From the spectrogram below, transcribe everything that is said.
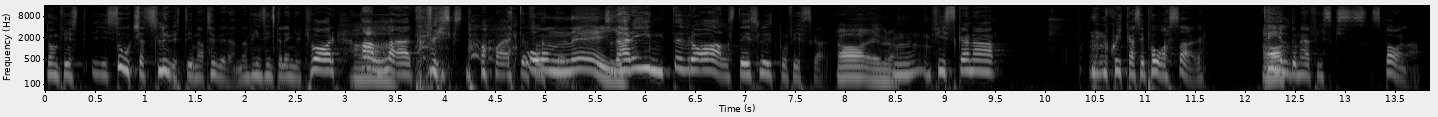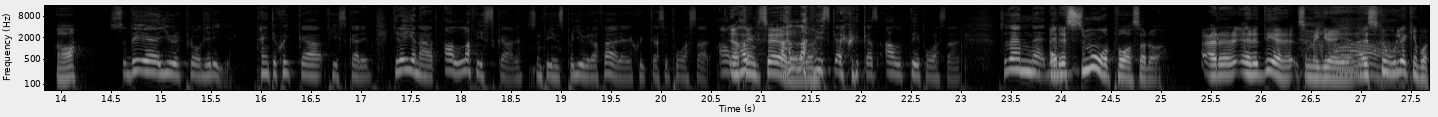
De finns i stort sett slut i naturen. De finns inte längre kvar. Ah. Alla är på fiskspa och äter Åh fötter. nej! Så det här är inte bra alls. Det är slut på fiskar. Ja, det är bra. Mm, fiskarna skickas i påsar till Ja. de här fisksparna. Ja. Så det är djurplågeri. Kan inte skicka fiskar i... Grejen är att alla fiskar som finns på djuraffärer skickas i påsar. Alla, alla fiskar skickas alltid i påsar. Så den... den Är det små påsar då? Är det, är det det som är grejen? Är det storleken på?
